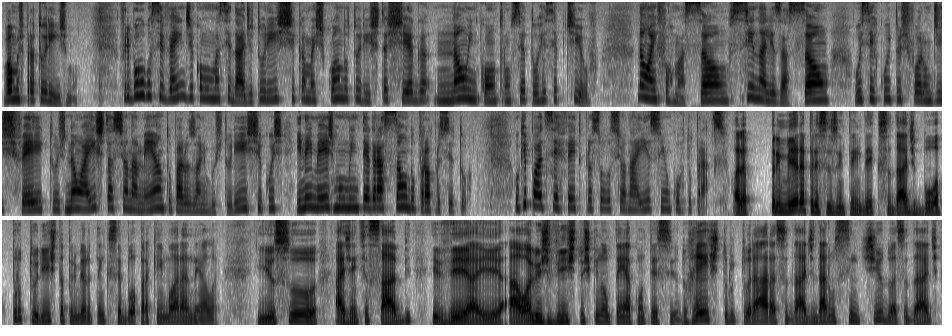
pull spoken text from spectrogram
Vamos para turismo. Friburgo se vende como uma cidade turística, mas quando o turista chega, não encontra um setor receptivo. Não há informação, sinalização, os circuitos foram desfeitos, não há estacionamento para os ônibus turísticos e nem mesmo uma integração do próprio setor. O que pode ser feito para solucionar isso em um curto prazo? Olha, primeiro é preciso entender que cidade boa para o turista primeiro tem que ser boa para quem mora nela. E isso a gente sabe e vê aí a olhos vistos que não tem acontecido. Reestruturar a cidade, dar um sentido à cidade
